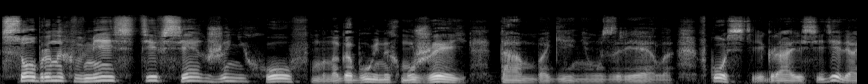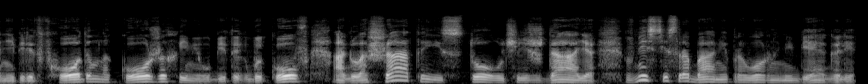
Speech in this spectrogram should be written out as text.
собранных вместе всех женихов, многобуйных мужей. Там богиня узрела. В кости играя сидели они перед входом на кожах ими убитых быков, а глашатые стол учреждая, вместе с рабами проворными бегали.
